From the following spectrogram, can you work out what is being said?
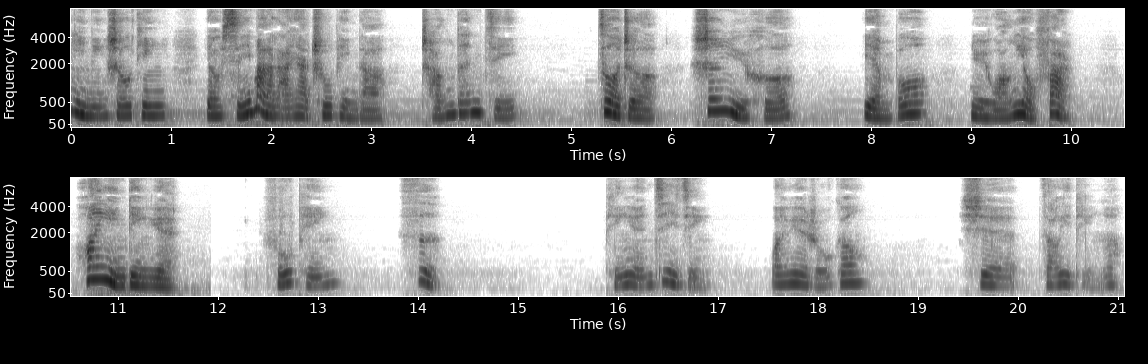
迎您收听由喜马拉雅出品的《长灯集》，作者申雨禾，演播女王有范儿。欢迎订阅。浮萍四，平原寂静，弯月如钩，雪早已停了。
